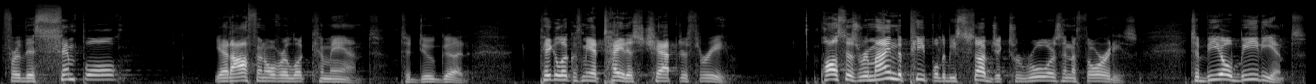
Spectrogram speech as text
for this simple yet often overlooked command to do good. Take a look with me at Titus chapter 3. Paul says, Remind the people to be subject to rulers and authorities, to be obedient,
